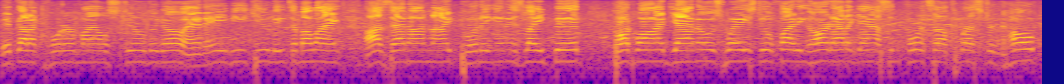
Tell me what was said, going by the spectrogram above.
They've got a quarter mile still to go, and ABQ leads them a length. A Xenon Knight putting in his late bid. Caught wide, Yano's Way still fighting hard out of gas in fourth Southwestern Hope.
